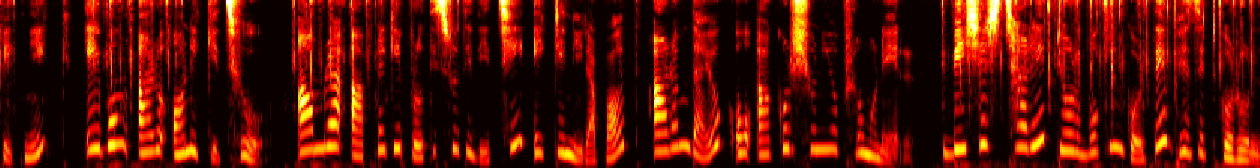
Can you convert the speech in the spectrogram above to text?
picnic এবং আরও অনেক কিছু। আমরা আপনাকে প্রতিশ্রুতি দিচ্ছি একটি নিরাপদ, আরামদায়ক ও আকর্ষণীয় ভ্রমণের। বিশেষ ছাড়ে ট্যুর বুকিং করতে ভিজিট করুন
